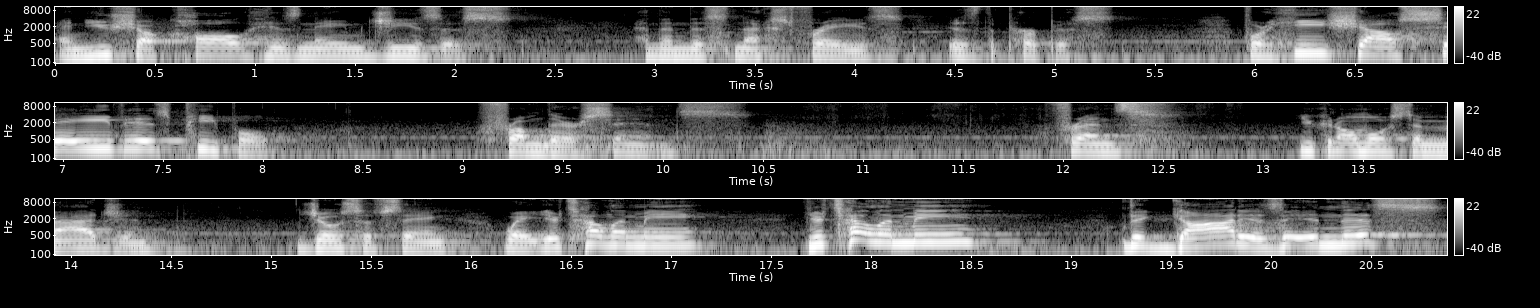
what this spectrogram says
and you shall call his name Jesus. And then this next phrase is the purpose. For he shall save his people from their sins. Friends, you can almost imagine Joseph saying, Wait, you're telling me, you're telling me that God is in this?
